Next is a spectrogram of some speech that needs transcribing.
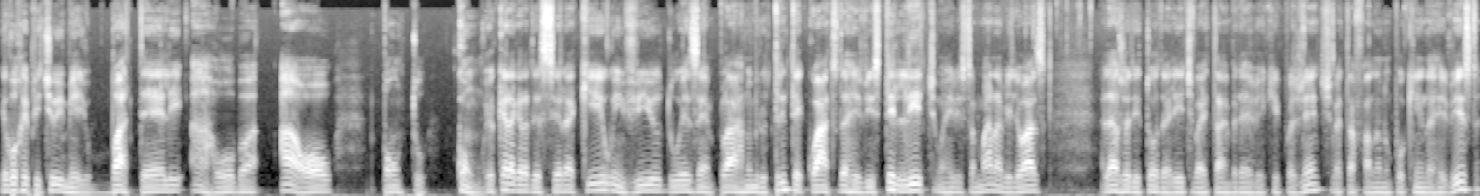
Eu vou repetir o e-mail: batelli@aol.com. Eu quero agradecer aqui o envio do exemplar número 34 da revista Elite, uma revista maravilhosa. Aliás, o editor da Elite vai estar em breve aqui com a gente, vai estar falando um pouquinho da revista.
